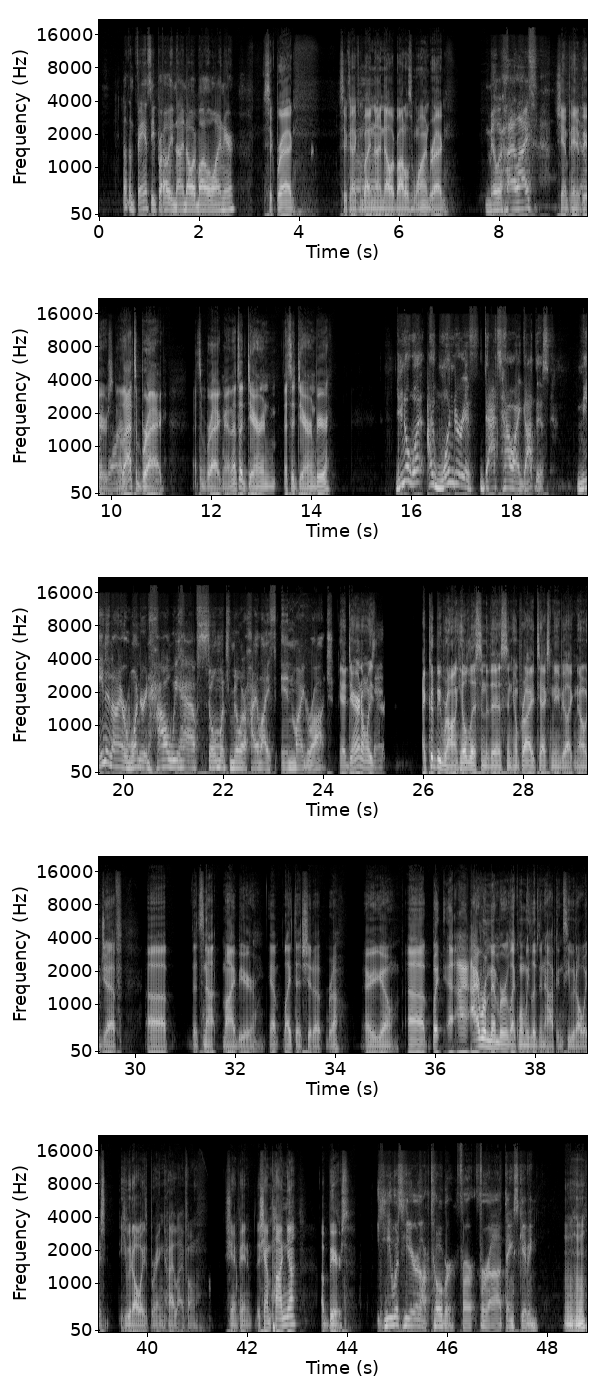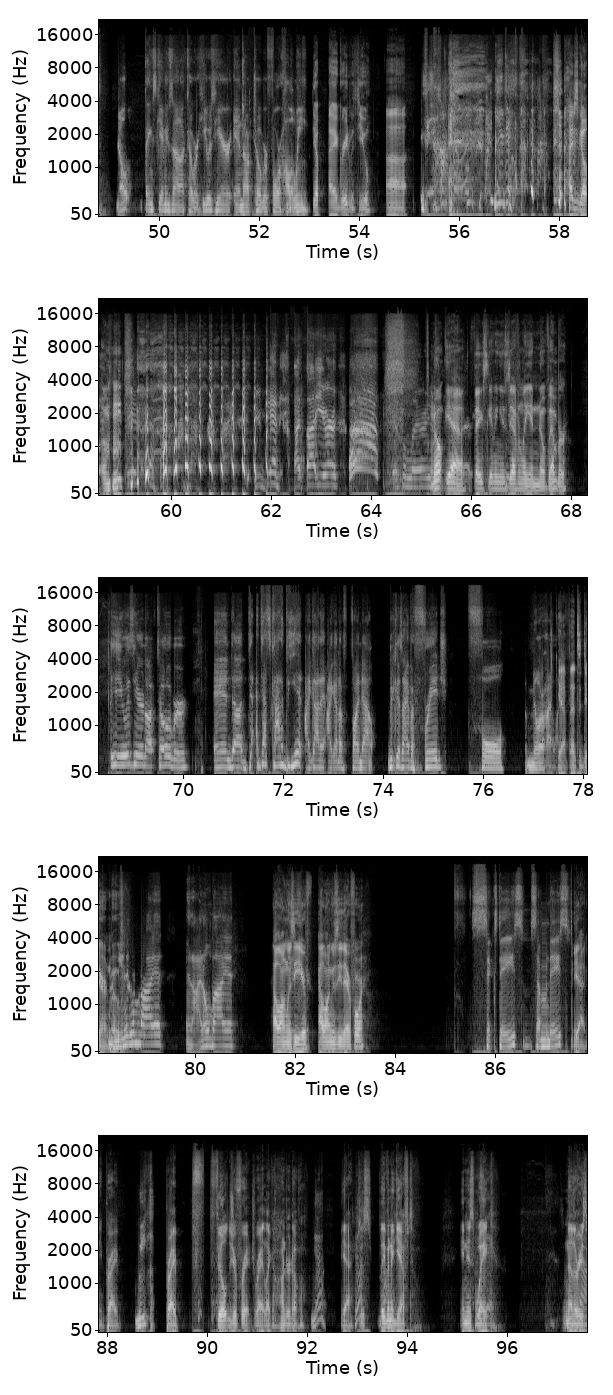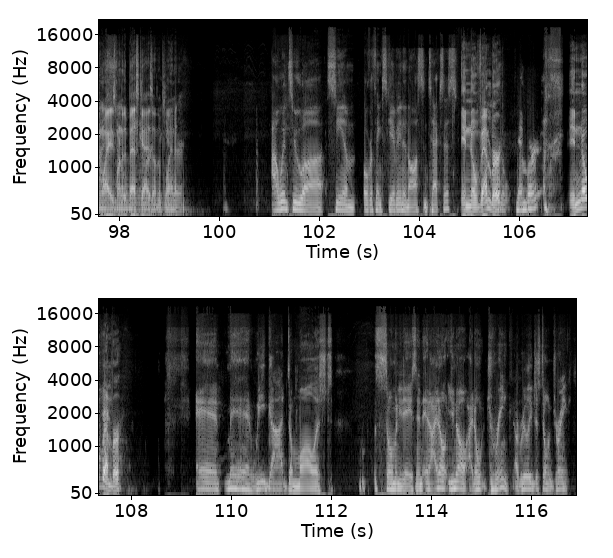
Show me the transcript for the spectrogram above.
nothing fancy. Probably a nine dollar bottle of wine here. Sick brag. Sick. I can buy nine dollar bottles of wine. Brag. Miller High Life. Champagne and beers. water. Now that's a brag. That's a brag, man. That's a Darren. That's a Darren beer. You know what? I wonder if that's how I got this. Nina and I are wondering how we have so much Miller High Life in my garage. Yeah, Darren always. And- I could be wrong. He'll listen to this and he'll probably text me and be like, "No, Jeff, uh, that's not my beer." Yep, light that shit up, bro. There you go. Uh, but I, I remember like when we lived in Hopkins, he would always he would always bring High Life home, champagne, the champagne of beers. He was here in October for for uh, Thanksgiving. Mm-hmm. Nope, Thanksgiving's not October. He was here in October for Halloween. Yep, I agreed with you. Uh, you did. I just go, mm-hmm. you did. I thought you were. Ah, that's hilarious. Nope, yeah. Thanksgiving is definitely in November. He was here in October, and uh, th- that's got to be it. I gotta, I gotta find out because I have a fridge full of Miller High Life. Yeah, that's a Darren move. Nina didn't buy it, and I don't buy it. How long was he here? How long was he there for? Six days, seven days, Yeah, and he probably week. probably f- filled your fridge, right? Like a hundred of them. Yeah. Yeah, Yeah. just leaving a gift in his That's wake. it. Another reason why he's one of the best guys on the planet. I went to uh, see him over Thanksgiving in Austin, Texas. In November, November. in November, and man, we got demolished so many days. And and I don't, you know, I don't drink. I really just don't drink.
